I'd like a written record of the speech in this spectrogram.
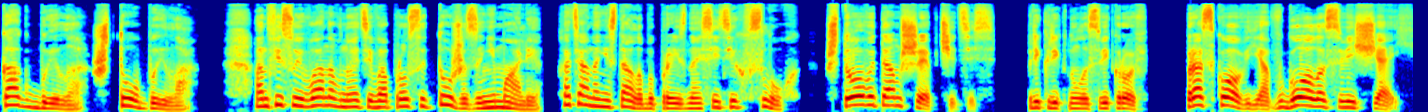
Как было? Что было? Анфису Ивановну эти вопросы тоже занимали, хотя она не стала бы произносить их вслух. «Что вы там шепчетесь?» — прикрикнула свекровь. «Просковья, в голос вещай!»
